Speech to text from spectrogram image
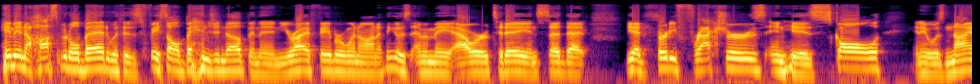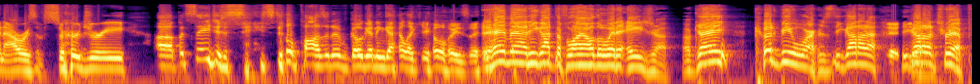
him in a hospital bed with his face all bandaged up, and then Uriah Faber went on. I think it was MMA Hour today and said that he had 30 fractures in his skull, and it was nine hours of surgery. Uh, but Sage is still positive, go getting guy like he always is. Hey man, he got to fly all the way to Asia. Okay, could be worse. He got on a he got on a trip.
